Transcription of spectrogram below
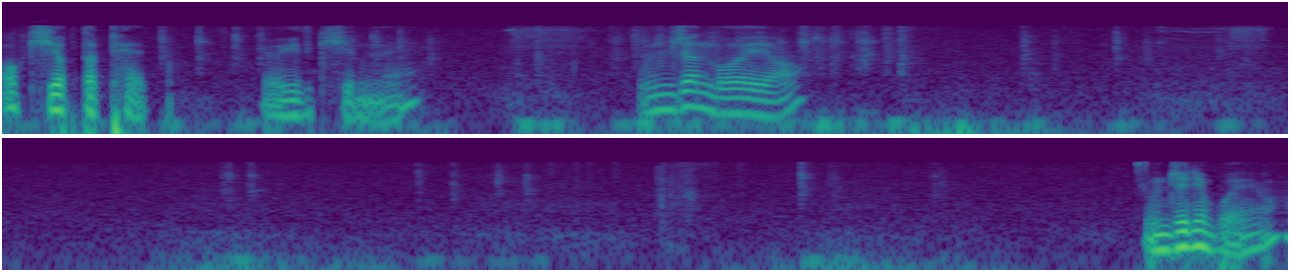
어, 귀엽다, 펫. 여기도 귀엽네. 운전 뭐예요? 운전이 뭐예요?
